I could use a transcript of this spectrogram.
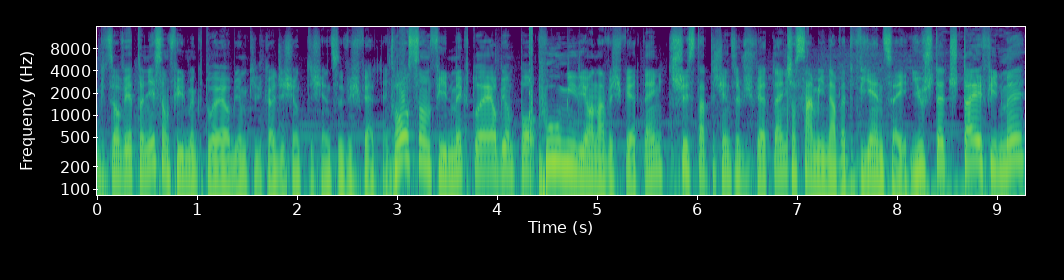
widzowie, to nie są filmy, które robią kilkadziesiąt tysięcy wyświetleń. To są filmy, które robią po pół miliona wyświetleń, 300 tysięcy wyświetleń, czasami nawet więcej. Już te cztery filmy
